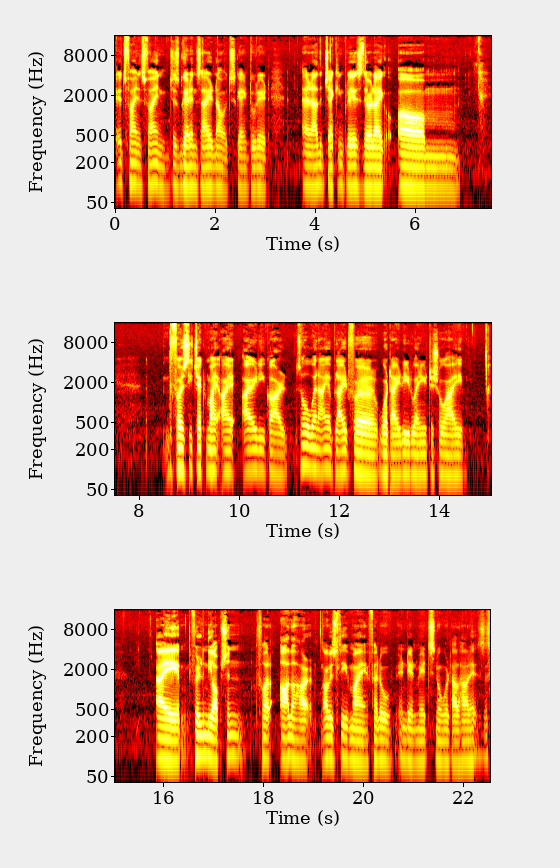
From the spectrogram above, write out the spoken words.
it's fine, it's fine. Just get inside now. It's getting too late. And at the checking place, they were like, um, the first he checked my I- ID card. So when I applied for what ID do I need to show, I I filled in the option for Aadhaar. Obviously, my fellow Indian mates know what Aadhaar is,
